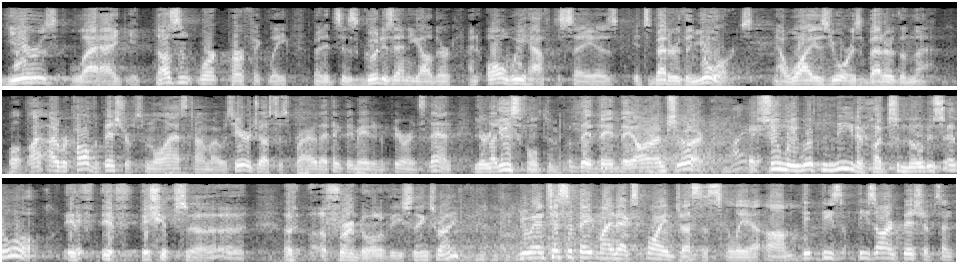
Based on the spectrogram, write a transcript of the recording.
year's lag. It doesn't work perfectly, but it's as good as any other, and all we have to say is it's better than yours. Now, why is yours better than that? Well, I, I recall the bishops from the last time I was here, Justice Breyer. I think they made an appearance then. They're But useful to me. They, they, they are, I'm sure. I assume we wouldn't need a Hudson notice at all if, if bishops uh, uh, affirmed all of these things, right? You anticipate my next point, Justice Scalia. Um, th- these, these aren't bishops, and,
